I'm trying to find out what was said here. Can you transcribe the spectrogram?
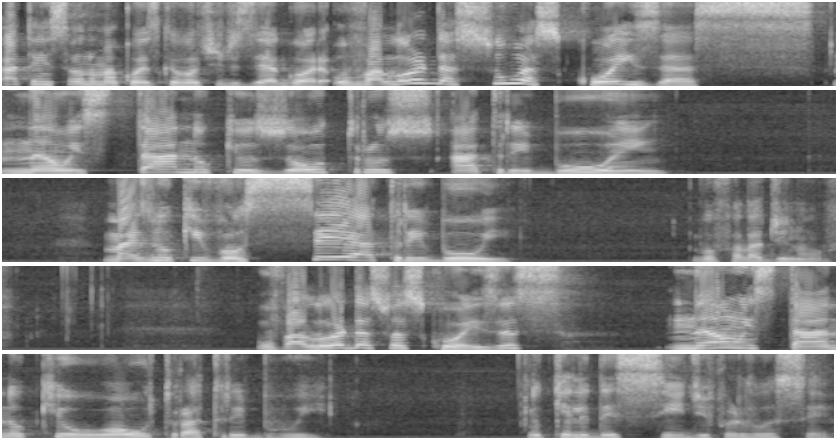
atenção numa coisa que eu vou te dizer agora. O valor das suas coisas não está no que os outros atribuem, mas no que você atribui. Vou falar de novo. O valor das suas coisas não está no que o outro atribui, no que ele decide por você.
